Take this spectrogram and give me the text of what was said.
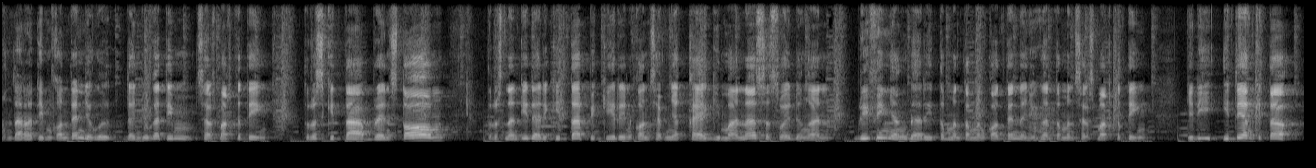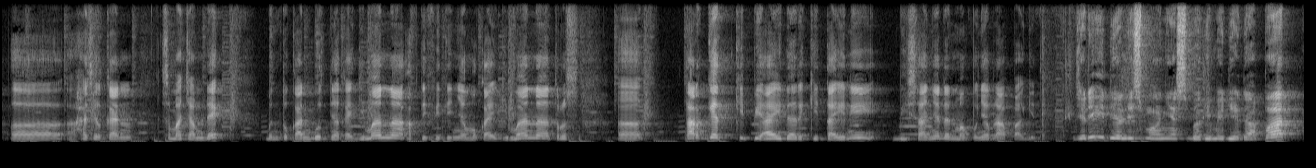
antara tim konten juga dan juga tim sales marketing. Terus kita brainstorm, terus nanti dari kita pikirin konsepnya kayak gimana sesuai dengan briefing yang dari teman-teman konten dan juga teman sales marketing. Jadi itu yang kita eh, hasilkan semacam deck, bentukan boothnya kayak gimana, activity-nya mau kayak gimana, terus eh, target KPI dari kita ini bisanya dan mampunya berapa gitu. Jadi idealismenya sebagai media dapat,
